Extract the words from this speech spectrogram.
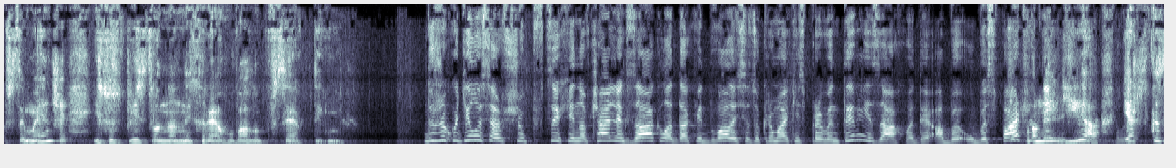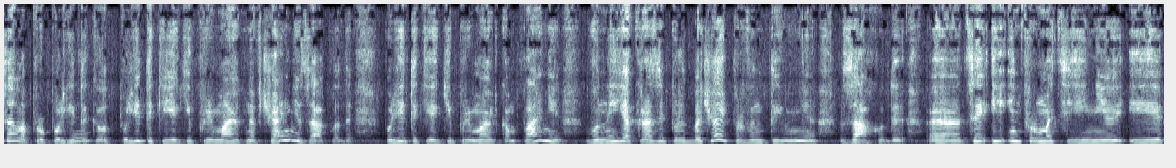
все менше, і суспільство на них реагувало все активніше. Дуже хотілося, щоб в цих і навчальних закладах відбувалися, зокрема, якісь превентивні заходи, аби убезпечити Вони є. Я ж сказала про політики. От політики, які приймають навчальні заклади, політики, які приймають кампанії, вони якраз і передбачають превентивні заходи. Е, Це і інформаційні, і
